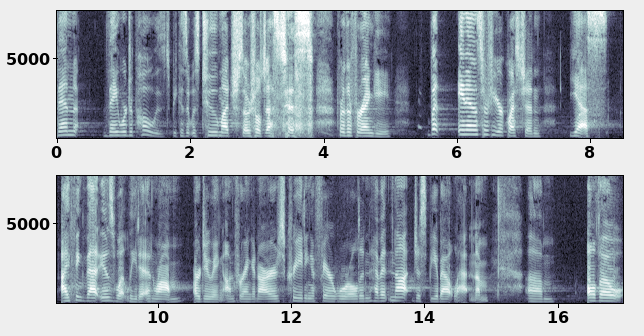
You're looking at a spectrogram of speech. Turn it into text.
then they were deposed because it was too much social justice for the Ferengi. But in answer to your question, yes, I think that is what Leeta and Rom are doing on Ferenginar, is creating a fair world and have it not just be about Latinum. Um, although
